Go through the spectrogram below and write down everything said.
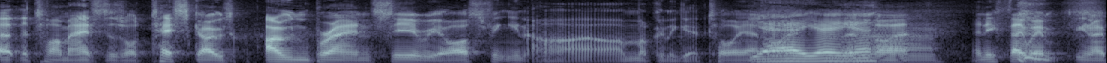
at the time Asda's or Tesco's own brand cereal, I was thinking, oh, I'm not going to get a toy. Am Yeah, I? yeah, and yeah. like- and if they went, you know.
